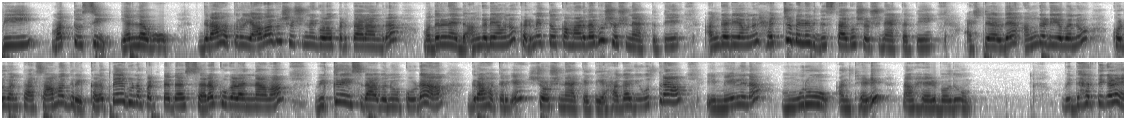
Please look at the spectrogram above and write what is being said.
ಬಿ ಮತ್ತು ಸಿ ಎಲ್ಲವೂ. ಗ್ರಾಹಕರು ಯಾವಾಗ ಶೋಷಣೆಗೊಳಪಡ್ತಾರ ಅಂದ್ರೆ ಮೊದಲನೇದು, ಅಂಗಡಿಯವನು ಕಡಿಮೆ ತೂಕ ಮಾಡಿದಾಗೂ ಶೋಷಣೆ ಆಗ್ತತಿ. ಅಂಗಡಿಯವನು ಹೆಚ್ಚು ಬೆಲೆ ವಿಧಿಸಿದಾಗೂ ಶೋಷಣೆ ಆಗ್ತತಿ. ಅಷ್ಟೇ ಅಲ್ಲದೆ ಅಂಗಡಿಯವನು ಕೊಡುವಂತಹ ಸಾಮಗ್ರಿ, ಕಳಪೆ ಗುಣಮಟ್ಟದ ಸರಕುಗಳನ್ನು ವಿಕ್ರಯಿಸಿದಾಗನೂ ಕೂಡ ಗ್ರಾಹಕರಿಗೆ ಶೋಷಣೆ ಆಕೈತಿ. ಹಾಗಾಗಿ ಉತ್ತರ ಈ ಮೇಲಿನ ಮೂರು ಅಂತ ಹೇಳಿ ನಾವು ಹೇಳ್ಬೋದು. ವಿದ್ಯಾರ್ಥಿಗಳೇ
